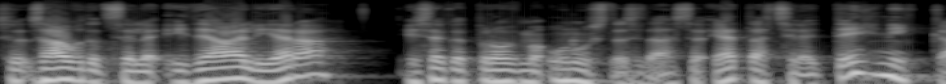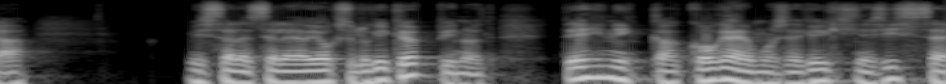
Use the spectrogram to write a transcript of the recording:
sa saavutad selle ideaali ära ja siis hakkad proovima unustada seda, sa jätad selle tehnika. mis sa oled selle jooksul kõik õppinud, tehnika, kogemuse, kõik sinna sisse,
